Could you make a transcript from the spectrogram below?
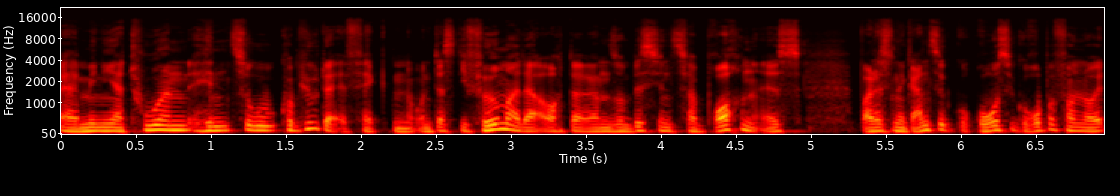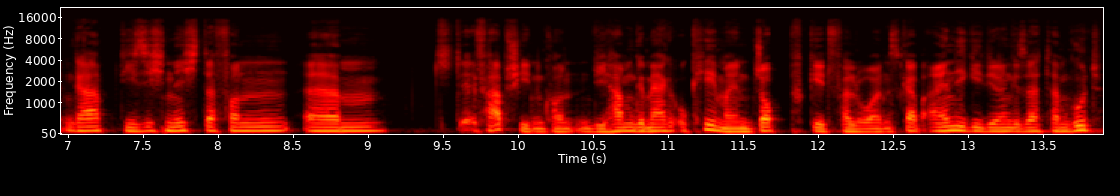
äh, Miniaturen hin zu Computereffekten. Und dass die Firma da auch daran so ein bisschen zerbrochen ist, weil es eine ganze große Gruppe von Leuten gab, die sich nicht davon ähm, verabschieden konnten. Die haben gemerkt, okay, mein Job geht verloren. Es gab einige, die dann gesagt haben, gut,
